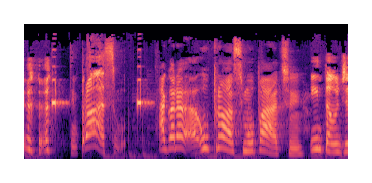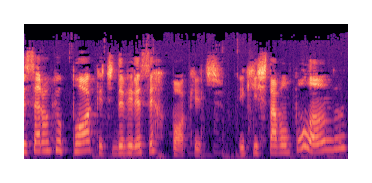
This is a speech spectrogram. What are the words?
Próximo. Agora, o próximo, Paty. Então, disseram que o Pocket deveria ser Pocket. E que estavam pulando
